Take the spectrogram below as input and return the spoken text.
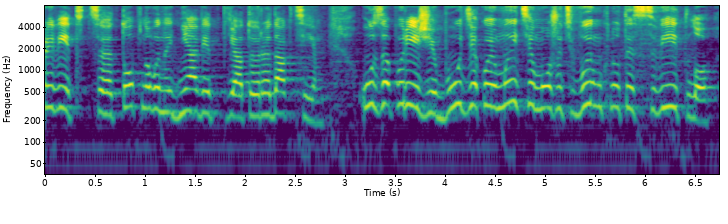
Привіт, це топ новини дня від п'ятої редакції. У Запоріжжі будь-якої миті можуть вимкнути світло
